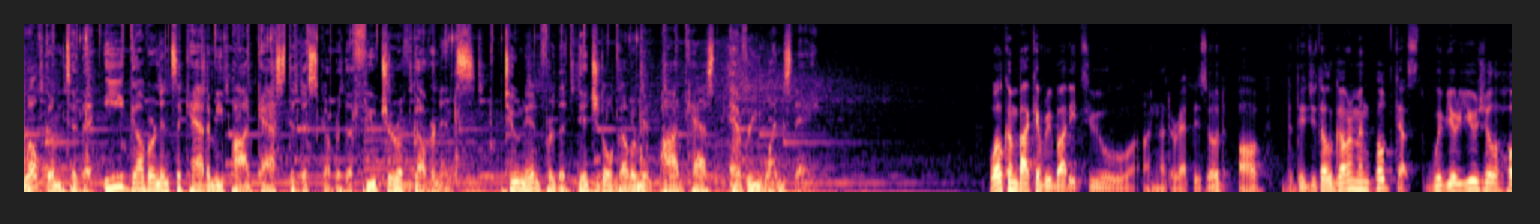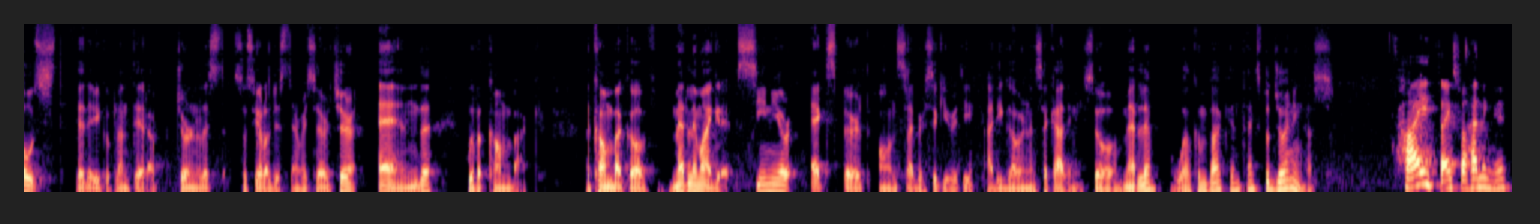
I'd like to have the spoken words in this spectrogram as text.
Welcome to the e-Governance Academy podcast to discover the future of governance. Tune in for the Digital Government Podcast every Wednesday. Welcome back, everybody, to another episode of the Digital Government Podcast with your usual host, Federico Plantera, journalist, sociologist, and researcher, and with a comeback. The comeback of Merle Maigre, senior expert on cybersecurity at the Governance Academy. So, Merle, welcome back and thanks for joining us. Hi, thanks for having me.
